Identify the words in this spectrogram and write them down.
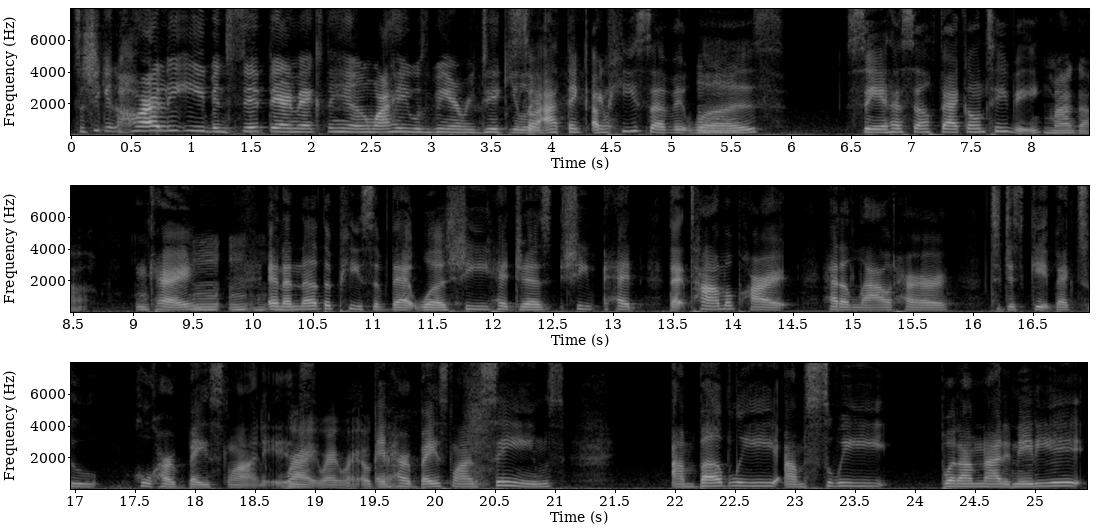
So she could hardly even sit there next to him while he was being ridiculous. So I think a And- piece of it was seeing herself back on TV. my God. Okay. Mm-mm-mm. And another piece of that was she had just she had that time apart had allowed her to just get back to who her baseline is. Right, right, right. Okay. And her baseline seems I'm bubbly, I'm sweet, but I'm not an idiot.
